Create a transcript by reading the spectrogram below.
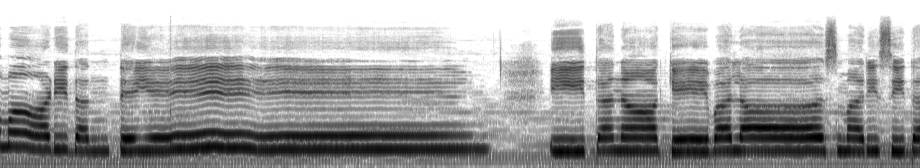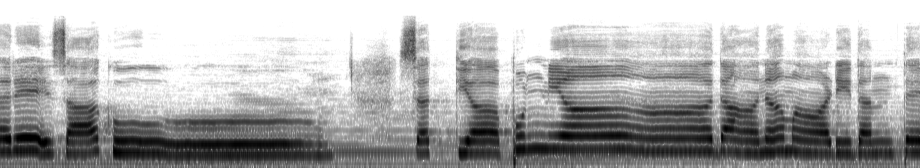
ಮಾಡಿದಂತೆಯೇ. ಈತನ ಕೇವಲ ಸ್ಮರಿಸಿದರೆ ಸಾಕು. ಸತ್ಯ ಪುಣ್ಯ ದಾನ ಮಾಡಿದಂತೆ.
